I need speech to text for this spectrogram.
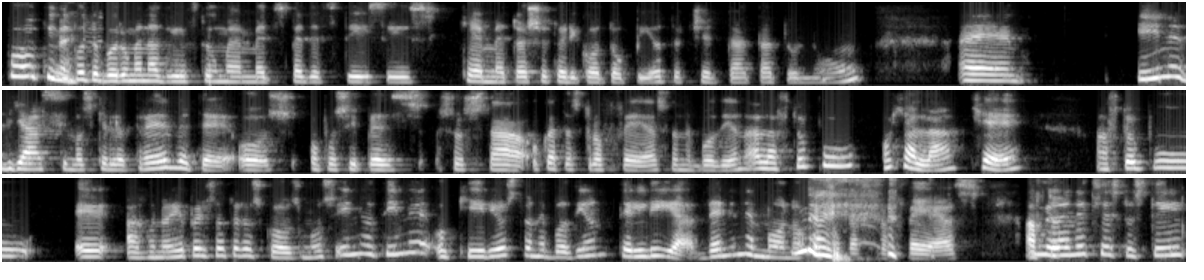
οτιδήποτε ναι. μπορούμε να αντιληφθούμε με τις πέντε στήσεις και με το εσωτερικό τοπίο, το τσετάτα του νου. Ε, είναι διάσημος και λατρεύεται ως, όπως είπες σωστά, ο καταστροφέας των εμποδίων, αλλά αυτό που, όχι αλλά, και αυτό που ε, αγνοεί περισσότερος κόσμος είναι ότι είναι ο κύριος των εμποδίων τελεία. Δεν είναι μόνο ο ναι. καταστροφέας. Αυτό ναι. είναι ξέρεις, του στυλ.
